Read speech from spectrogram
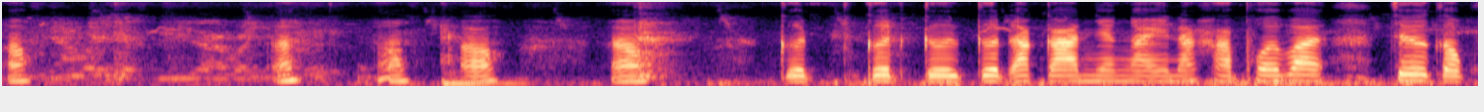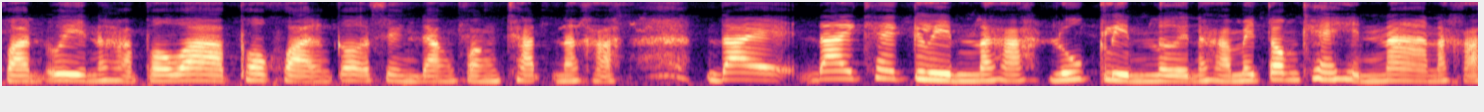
เอาเอาเอาเอาเอาเกิดเกิดเกิดเกิดอาการยังไงนะคะ เพราะว่าเจอกับควานอุ้ยนะคะ เพราะว่าพ่อควานก็เสียงดังฟังชัดนะคะ ได้ได้แค่กลิ่นนะคะ รู้กลิ่นเลยนะคะ ไม่ต้องแค่เห็นหน้านะคะ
